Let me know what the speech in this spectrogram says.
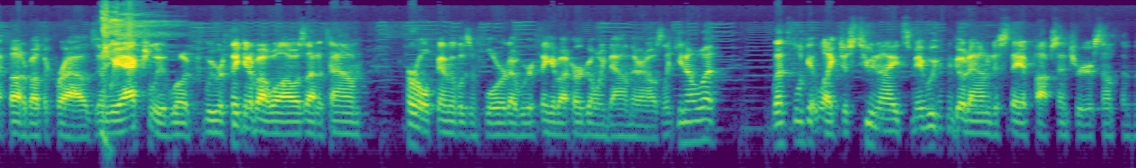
I thought about the crowds, and we actually looked. We were thinking about while I was out of town. Her whole family lives in Florida. We were thinking about her going down there, and I was like, you know what? Let's look at like just two nights. Maybe we can go down and just stay at Pop Century or something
